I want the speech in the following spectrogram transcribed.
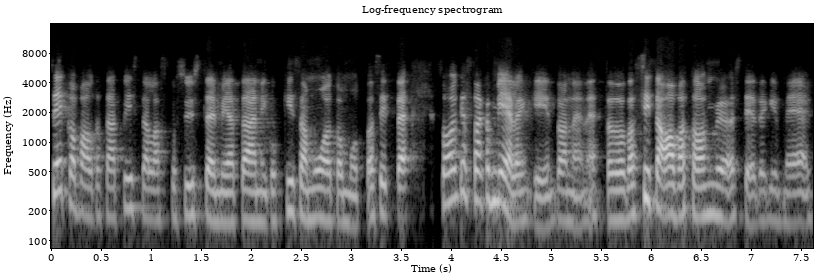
sekavalta tämä pistelaskusysteemi ja tämä niinku kisamuoto, mutta sitten se on oikeastaan aika mielenkiintoinen, että tota, sitä avataan myös tietenkin meidän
